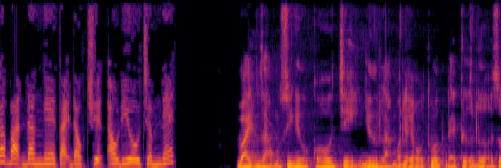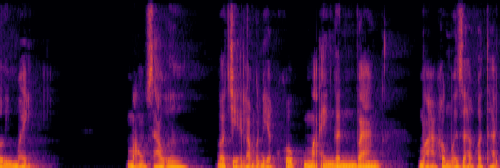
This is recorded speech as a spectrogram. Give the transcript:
Các bạn đang nghe tại đọc chuyện audio.net Và những dòng suy nghĩ của cô chỉ như là một liều thuốc để tự lừa dối mình. Mong sao ư? Nó chỉ là một điệp khúc mãi ngân vang Mà không bao giờ có thật.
